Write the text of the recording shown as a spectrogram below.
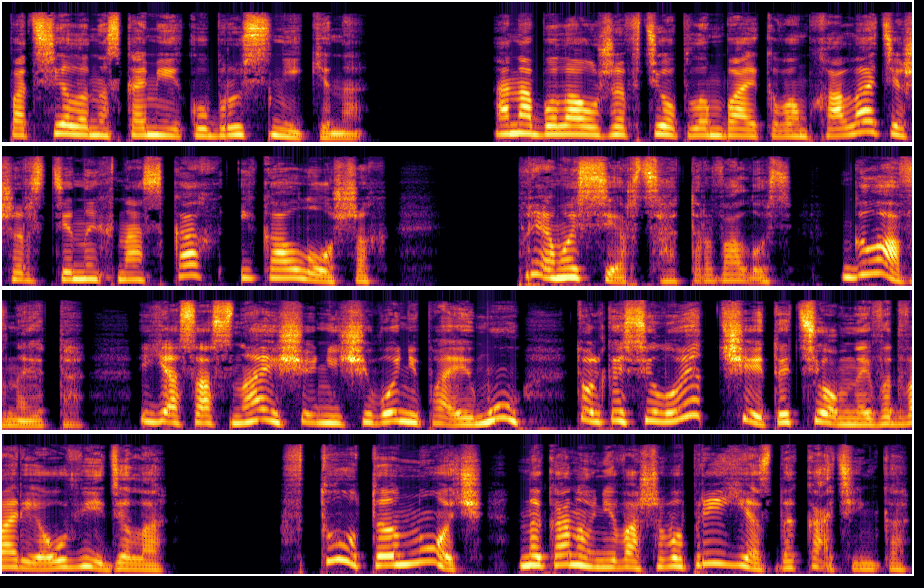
подсела на скамейку Брусникина. Она была уже в теплом байковом халате, шерстяных носках и калошах. Прямо сердце оторвалось. Главное-то, я со сна еще ничего не пойму, только силуэт чей-то темный во дворе увидела. В ту-то ночь, накануне вашего приезда, Катенька,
